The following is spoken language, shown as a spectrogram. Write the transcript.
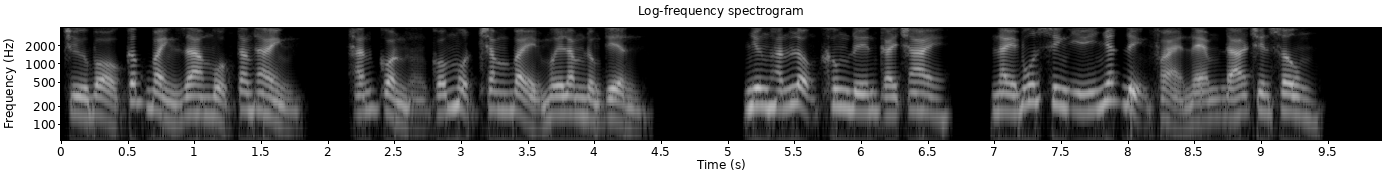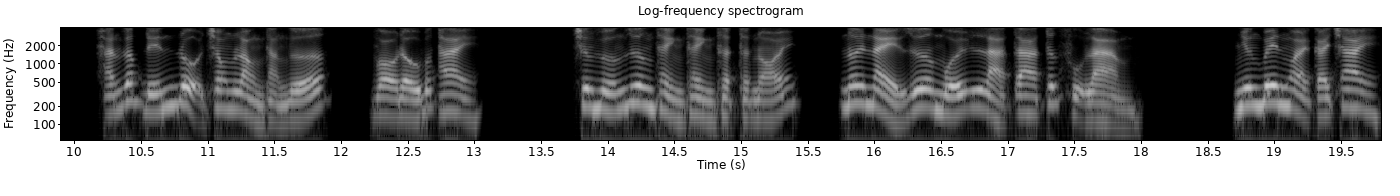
trừ bỏ cấp bành ra một tam thành, hắn còn có 175 đồng tiền. Nhưng hắn lộng không đến cái chai, này bút sinh ý nhất định phải ném đá trên sông. Hắn gấp đến độ trong lòng thẳng ngứa, vò đầu bức hai. Trương hướng dương thành thành thật thật nói, nơi này dưa muối là ta tức phụ làm. Nhưng bên ngoài cái chai,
